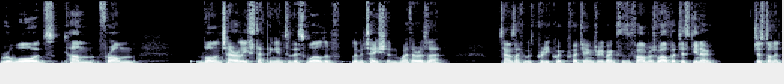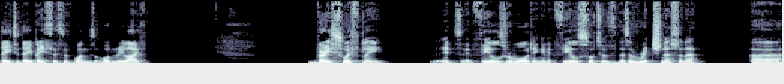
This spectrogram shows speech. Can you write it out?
rewards come from voluntarily stepping into this world of limitation, whether as a sounds like it was pretty quick for James Rebanks as a farmer as well, but just, you know, just on a day to day basis of one's ordinary life. Very swiftly, it's, it feels rewarding and it feels sort of, there's a richness and a, uh,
